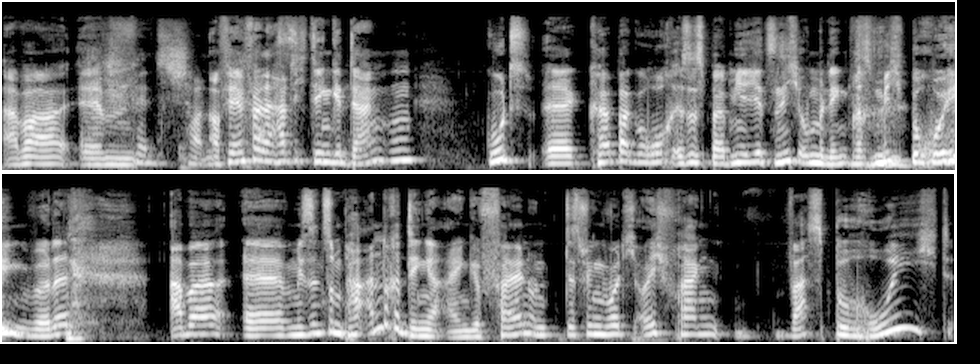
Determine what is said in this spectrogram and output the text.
Aber ähm, auf jeden Fall hatte ich den Gedanken, gut, äh, Körpergeruch ist es bei mir jetzt nicht unbedingt, was mich beruhigen würde. Aber äh, mir sind so ein paar andere Dinge eingefallen und deswegen wollte ich euch fragen, was beruhigt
